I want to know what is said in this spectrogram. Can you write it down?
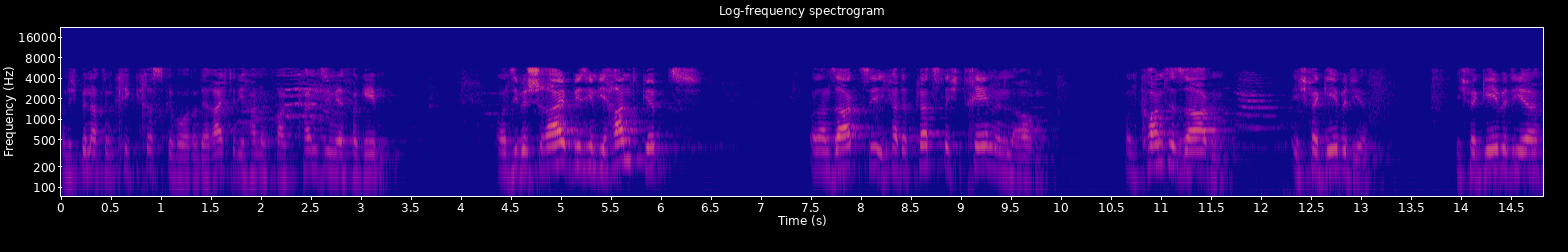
Und ich bin nach dem Krieg Christ geworden. Und er reichte die Hand und fragt, können Sie mir vergeben? Und sie beschreibt, wie sie ihm die Hand gibt. Und dann sagt sie, ich hatte plötzlich Tränen in den Augen und konnte sagen, ich vergebe dir. Ich vergebe dir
